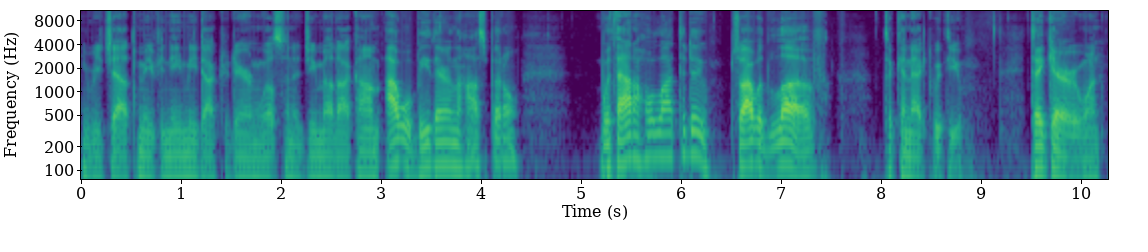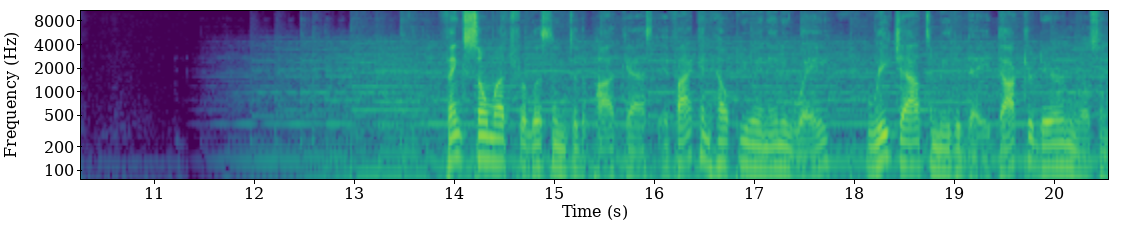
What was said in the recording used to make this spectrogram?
You reach out to me if you need me, Dr. Darren Wilson at gmail.com. I will be there in the hospital without a whole lot to do. So I would love to connect with you. Take care, everyone. Thanks so much for listening to the podcast. If I can help you in any way, reach out to me today, Dr. Darren Wilson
